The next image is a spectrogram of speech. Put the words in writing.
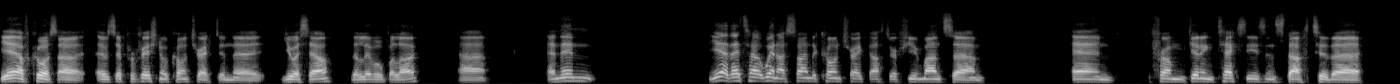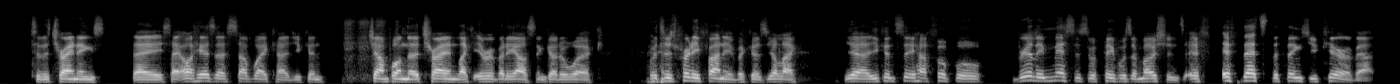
yeah, of course. Uh, it was a professional contract in the USL, the level below. Uh, and then, yeah, that's how it went. I signed the contract after a few months. Um, and from getting taxis and stuff to the to the trainings, they say, "Oh, here's a subway card. You can jump on the train like everybody else and go to work," which is pretty funny because you're like, "Yeah, you can see how football really messes with people's emotions if if that's the things you care about."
